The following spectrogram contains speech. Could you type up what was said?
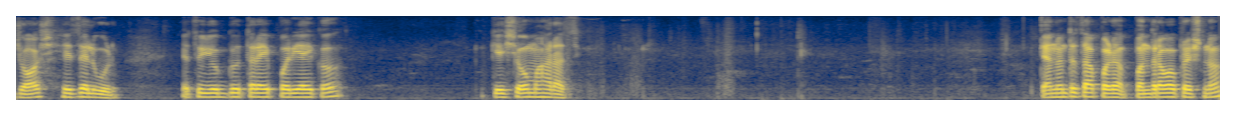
जॉश हेझलवूड. याचं योग्य उत्तर आहे पर्याय क केशव महाराज. त्यानंतरचा पड पंधरावा प्रश्न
